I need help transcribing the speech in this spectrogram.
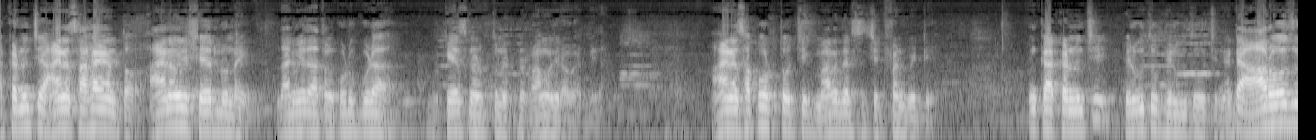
అక్కడి నుంచి ఆయన సహాయంతో ఆయన షేర్లు ఉన్నాయి. దాని మీద అతని కొడుకు కూడా కేసు నడుపుతున్నట్టు రామోజీరావు గారి మీద. ఆయన సపోర్ట్తో వచ్చి మార్గదర్శి చిట్ ఫండ్ పెట్టి ఇంకా అక్కడి నుంచి పెరుగుతూ పెరుగుతూ వచ్చింది. అంటే ఆ రోజు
